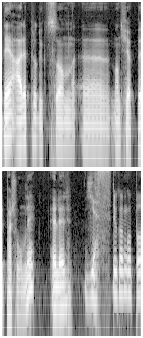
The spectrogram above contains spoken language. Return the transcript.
det er et produkt som eh, man kjøper personlig, eller? Yes, du kan gå på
